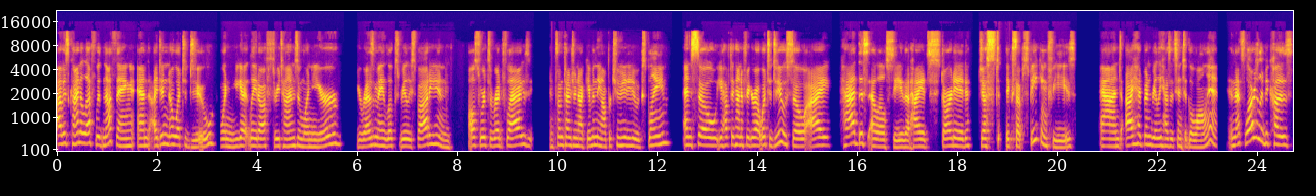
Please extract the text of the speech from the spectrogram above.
I was kind of left with nothing and I didn't know what to do. When you get laid off three times in one year, your resume looks really spotty and all sorts of red flags. And sometimes you're not given the opportunity to explain. And so you have to kind of figure out what to do. So I had this LLC that I had started just accept speaking fees. And I had been really hesitant to go all in. And that's largely because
